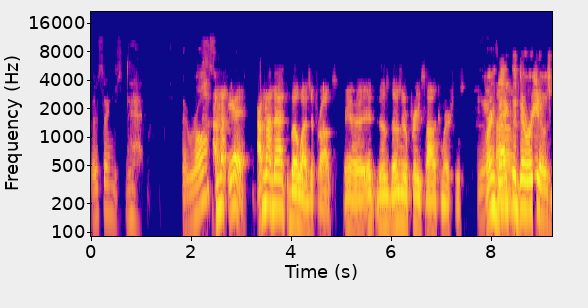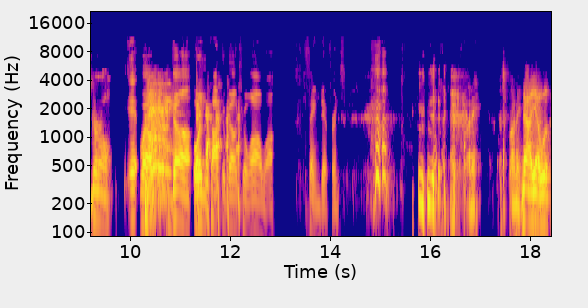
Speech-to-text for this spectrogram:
Those things, they were awesome. I'm not yeah, I'm not mad at the Budweiser frogs. Yeah, it, those those are pretty solid commercials. Yeah. Bring back Um, the Doritos girl. It, well, duh, or the Taco Bell Chihuahua. Same difference. funny. That's funny. No, yeah, well,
